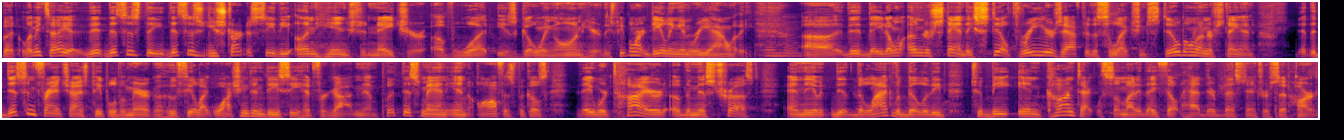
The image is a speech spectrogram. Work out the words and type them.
But let me tell you, this is the this is you start to see the unhinged nature of what is going on here. These people aren't dealing in reality. Mm-hmm. Uh, they, they don't understand. They still three years after the selection still don't understand that the disenfranchised people of America who feel like Washington, D.C. had forgotten them put this man in office because they were tired of the mistrust and the, the, the, lack of ability to be in contact with somebody they felt had their best interests at heart.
